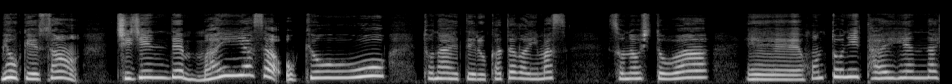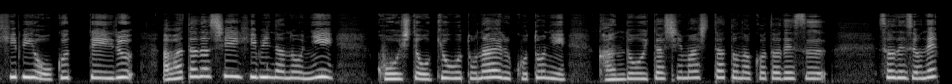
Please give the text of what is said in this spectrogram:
妙慶さん、知人で毎朝お経を唱えている方がいます。その人は、えー、本当に大変な日々を送っている慌ただしい日々なのに、こうしてお経を唱えることに感動いたしましたとのことです。そうですよね。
